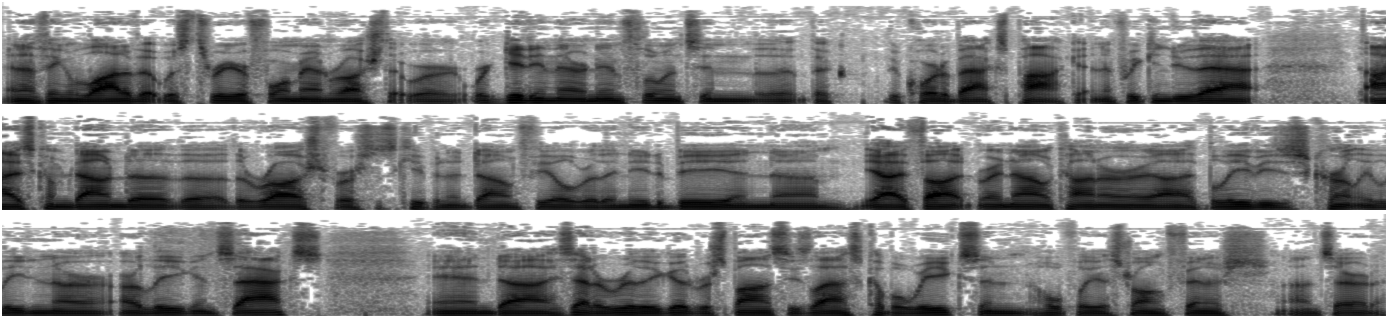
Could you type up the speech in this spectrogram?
and I think a lot of it was three or four man rush that we're, we're getting there and influencing the, the, the quarterback's pocket. And if we can do that, eyes come down to the the rush versus keeping it downfield where they need to be. And um, yeah, I thought right now Connor, uh, I believe he's currently leading our, our league in sacks, and uh, he's had a really good response these last couple weeks, and hopefully a strong finish on Saturday.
